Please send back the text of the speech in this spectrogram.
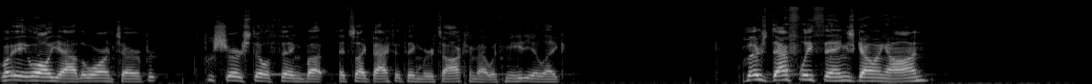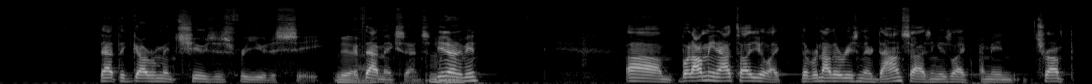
well, eh, well, yeah, the war on terror for, for sure is still a thing, but it's like back to the thing we were talking about with media. Like, there's definitely things going on that the government chooses for you to see, Yeah. if that makes sense. You know what I mean? Um, but I mean, I'll tell you, like, the another reason they're downsizing is like, I mean, Trump,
